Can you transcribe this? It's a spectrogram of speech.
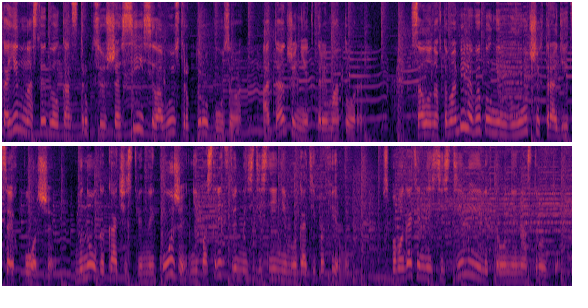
Cayenne наследовал конструкцию шасси и силовую структуру кузова, а также некоторые моторы. Салон автомобиля выполнен в лучших традициях Porsche. Много качественной кожи непосредственно с тиснением логотипа фирмы, вспомогательные системы и электронные настройки –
